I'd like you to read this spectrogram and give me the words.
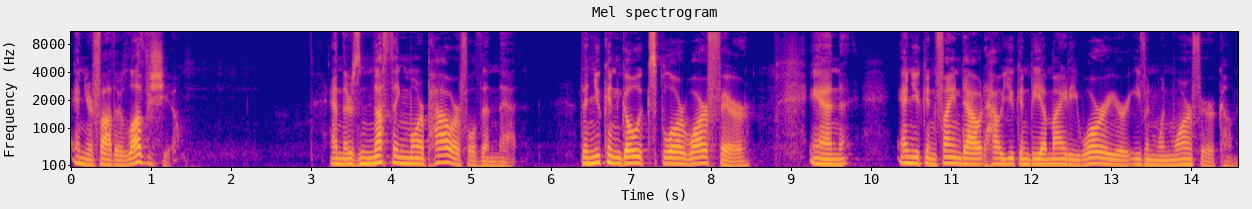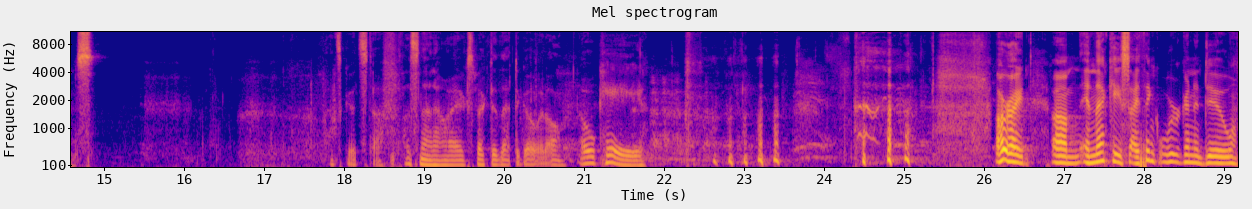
and your Father loves you. And there's nothing more powerful than that. Then you can go explore warfare and, and you can find out how you can be a mighty warrior even when warfare comes. That's good stuff. That's not how I expected that to go at all. Okay. all right. Um, in that case, I think we're going to do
